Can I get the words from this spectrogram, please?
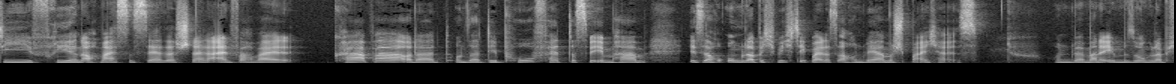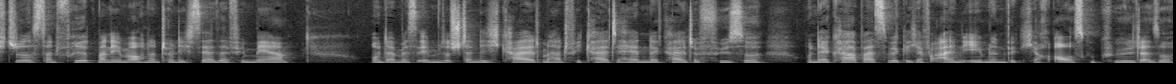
die frieren auch meistens sehr, sehr schnell. Einfach weil Körper oder unser Depotfett, das wir eben haben, ist auch unglaublich wichtig, weil das auch ein Wärmespeicher ist. Und wenn man eben so unglaublich dünn ist, dann friert man eben auch natürlich sehr, sehr viel mehr. Und dann ist eben ständig kalt, man hat viel kalte Hände, kalte Füße und der Körper ist wirklich auf allen Ebenen wirklich auch ausgekühlt. Also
